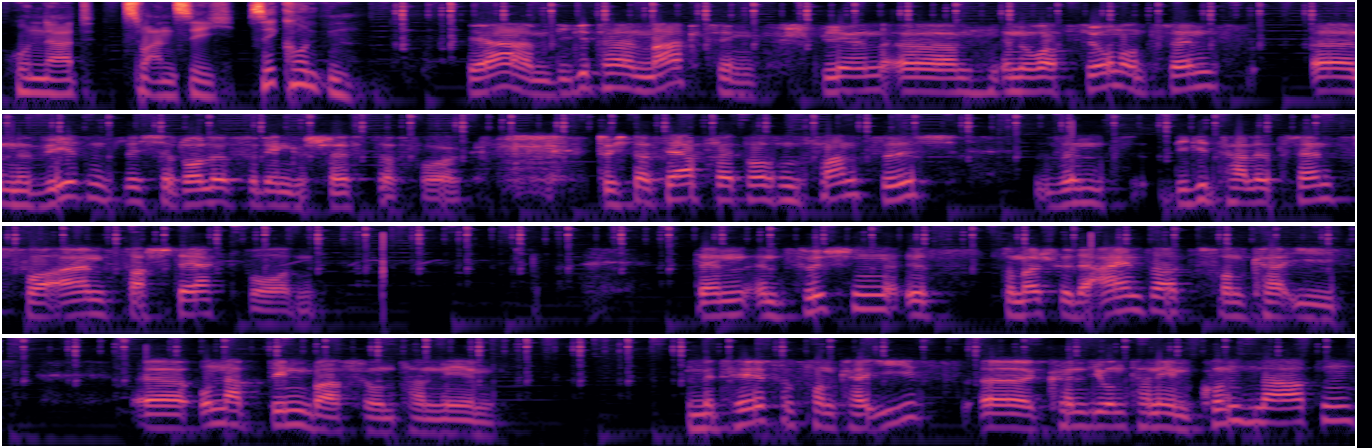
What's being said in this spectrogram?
120 Sekunden? Ja, im digitalen Marketing spielen äh, Innovation und Trends eine wesentliche Rolle für den Geschäftserfolg. Durch das Jahr 2020 sind digitale Trends vor allem verstärkt worden. Denn inzwischen ist zum Beispiel der Einsatz von KIs äh, unabdingbar für Unternehmen. Mit Hilfe von KIs äh, können die Unternehmen Kundendaten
